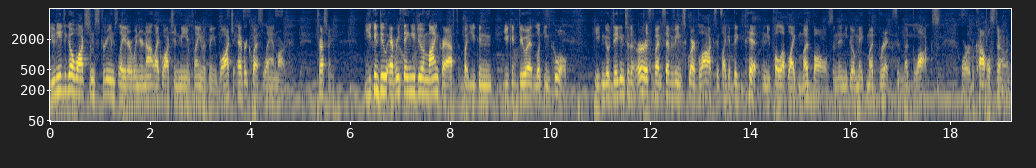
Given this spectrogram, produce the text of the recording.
You need to go watch some streams later when you're not like watching me and playing with me. Watch EverQuest Landmark. Trust me. You can do everything you do in Minecraft, but you can you can do it looking cool. You can go dig into the earth, but instead of being square blocks, it's like a big pit, and you pull up like mud balls, and then you go make mud bricks and mud blocks, or cobblestone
